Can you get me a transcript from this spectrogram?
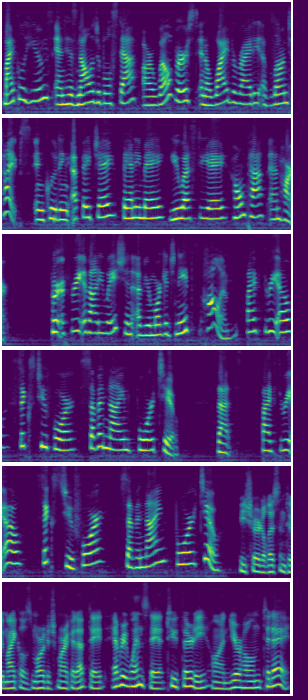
Michael Humes and his knowledgeable staff are well versed in a wide variety of loan types, including FHA, Fannie Mae, USDA, HomePath, and HARP. For a free evaluation of your mortgage needs, call him 530 624 7942. That's 530 624 7942. Be sure to listen to Michael's Mortgage Market Update every Wednesday at 2:30 on Your Home Today.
